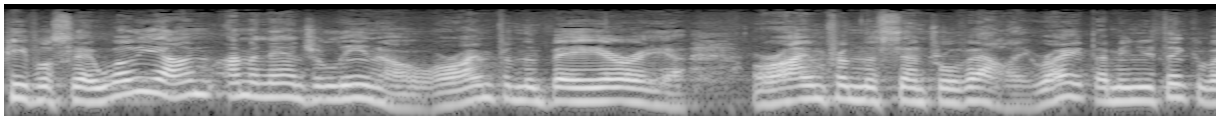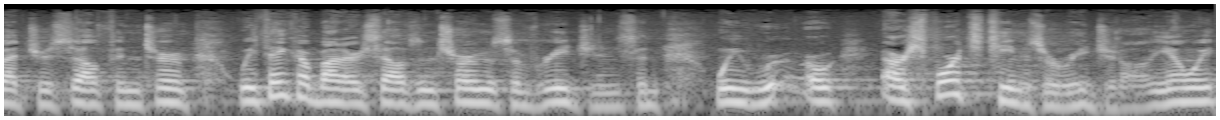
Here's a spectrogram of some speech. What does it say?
people say, well, yeah, I'm, I'm an Angelino, or I'm from the Bay Area, or I'm from the Central Valley, right? I mean, you think about yourself in terms, we think about ourselves in terms of regions, and we, our sports teams are regional. You know, we,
